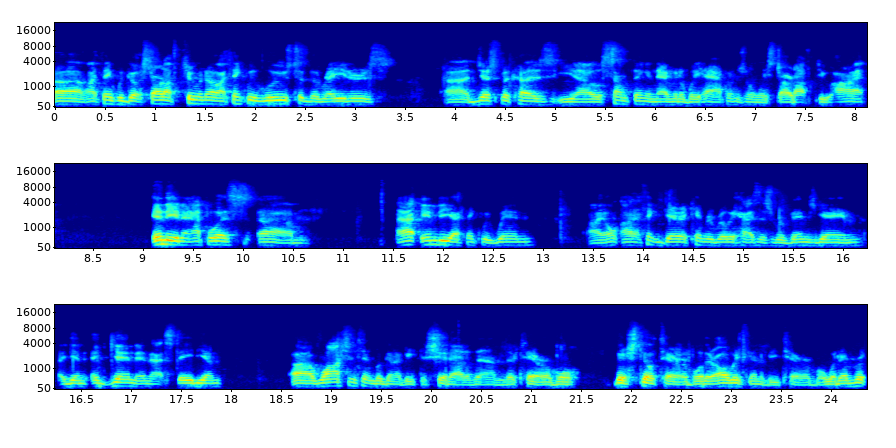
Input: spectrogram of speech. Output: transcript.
Uh, I think we go start off two and zero. Oh. I think we lose to the Raiders uh, just because you know something inevitably happens when we start off too hot. Indianapolis um, at Indy, I think we win. I don't. I think Derrick Henry really has this revenge game again. Again in that stadium. Uh, Washington, we're going to beat the shit out of them. They're terrible. they're still terrible. They're always going to be terrible. Whatever,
